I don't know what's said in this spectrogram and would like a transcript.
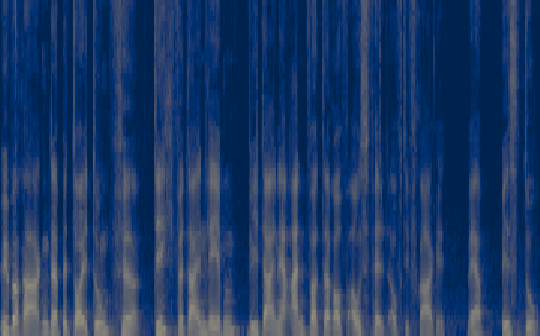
überragender Bedeutung für dich, für dein Leben, wie deine Antwort darauf ausfällt, auf die Frage, wer bist du?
